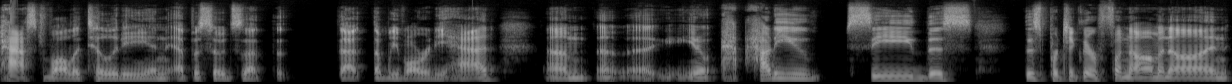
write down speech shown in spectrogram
past volatility and episodes that that that we've already had. Um, uh, uh, you know, how do you see this this particular phenomenon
